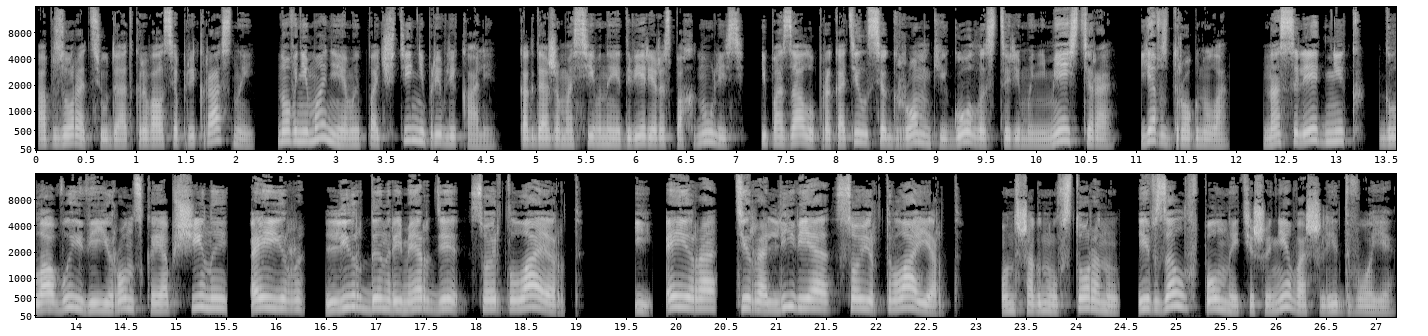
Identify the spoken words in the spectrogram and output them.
Обзор отсюда открывался прекрасный, но внимания мы почти не привлекали. Когда же массивные двери распахнулись и по залу прокатился громкий голос церемонимейстера, я вздрогнула. Наследник главы Вейронской общины Эйр Лирден Ремерди Сойртлайерт и Эйра Тираливия Сойртлайерт. Он шагнул в сторону, и в зал в полной тишине вошли двое.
